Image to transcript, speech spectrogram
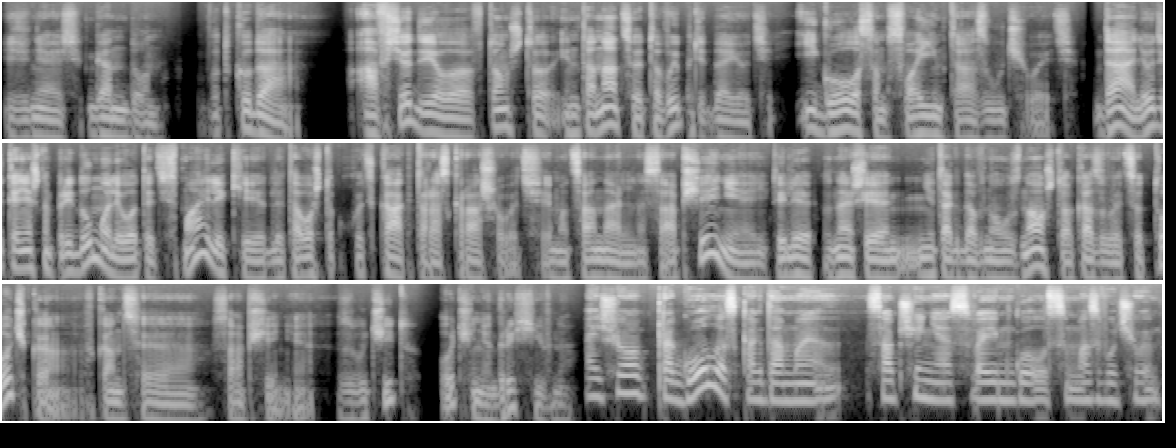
извиняюсь, гандон. Вот куда? А все дело в том, что интонацию это вы придаете и голосом своим-то озвучиваете. Да, люди, конечно, придумали вот эти смайлики для того, чтобы хоть как-то раскрашивать эмоциональное сообщение. Или, знаешь, я не так давно узнал, что, оказывается, точка в конце сообщения звучит очень агрессивно. А еще про голос, когда мы сообщение своим голосом озвучиваем,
